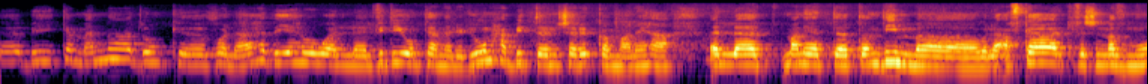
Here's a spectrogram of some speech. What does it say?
بكملنا donc voilà هذا هو الفيديو نتاعنا لليوم. حبيت نشارككم معناها معناها تنظيم ولا أفكار كيفاش ننظموا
